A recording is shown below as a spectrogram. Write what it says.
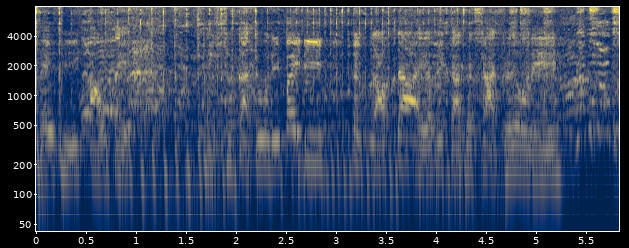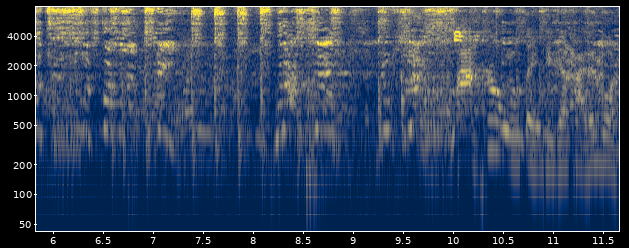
เตะทิ้งเอาเตะสกัดตัวนี้ไม่ดีตึงรับได้ครับเป็นการสกัดเขาจังหวนี้เข้าเตะติดจะขายด้านบน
